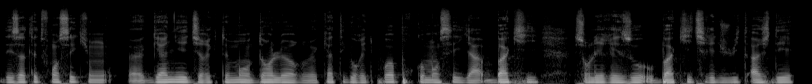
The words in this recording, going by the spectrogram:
des athlètes français qui ont euh, gagné directement dans leur euh, catégorie de poids. Pour commencer, il y a Baki sur les réseaux, Baki-du-8 HD.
